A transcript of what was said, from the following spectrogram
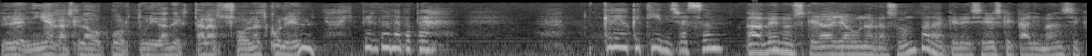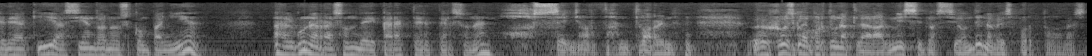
¿Le niegas la oportunidad de estar a solas con él? Ay, perdona, papá. Creo que tienes razón. A menos que haya una razón para que desees que Calimán se quede aquí haciéndonos compañía. ¿Alguna razón de carácter personal? Oh, señor Van Doren. Juzgo oportuno aclarar mi situación de una vez por todas.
